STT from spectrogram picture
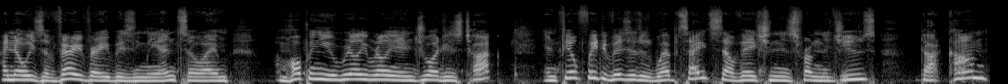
I know he's a very, very busy man, so I'm I'm hoping you really, really enjoyed his talk. And feel free to visit his website, salvationisfromthejews.com.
